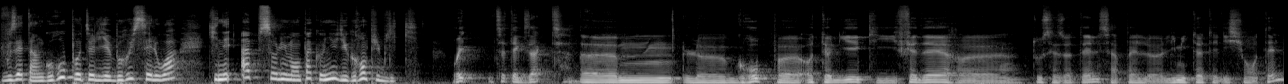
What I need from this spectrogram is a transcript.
Vous êtes un groupe hôtelier bruxellois qui n'est absolument pas connu du grand public. Oui, c'est exact. Euh, le groupe euh, hôtelier qui fédère euh, tous ces hôtels s'appelle Limited Edition Hotel.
